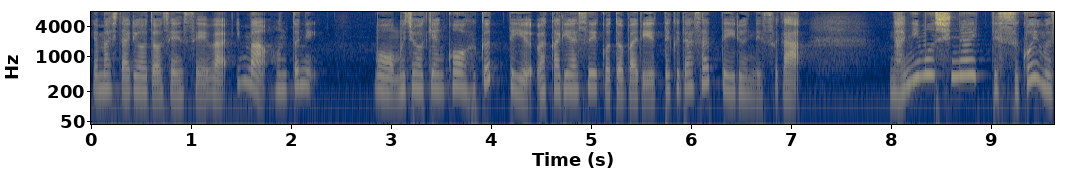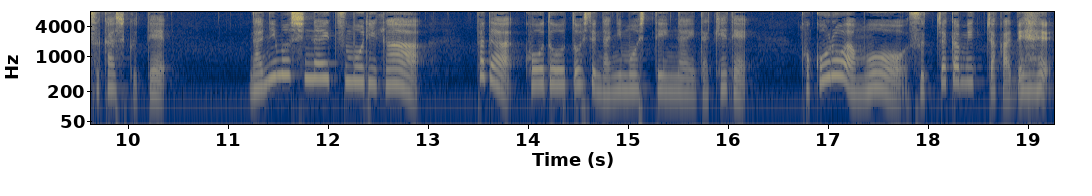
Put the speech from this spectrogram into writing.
山下良道先生は今本当にもう無条件幸福っていう分かりやすい言葉で言ってくださっているんですが、何もしないってすごい難しくて、何もしないつもりが、ただ行動として何もしていないだけで、心はもうすっちゃかめっちゃかで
